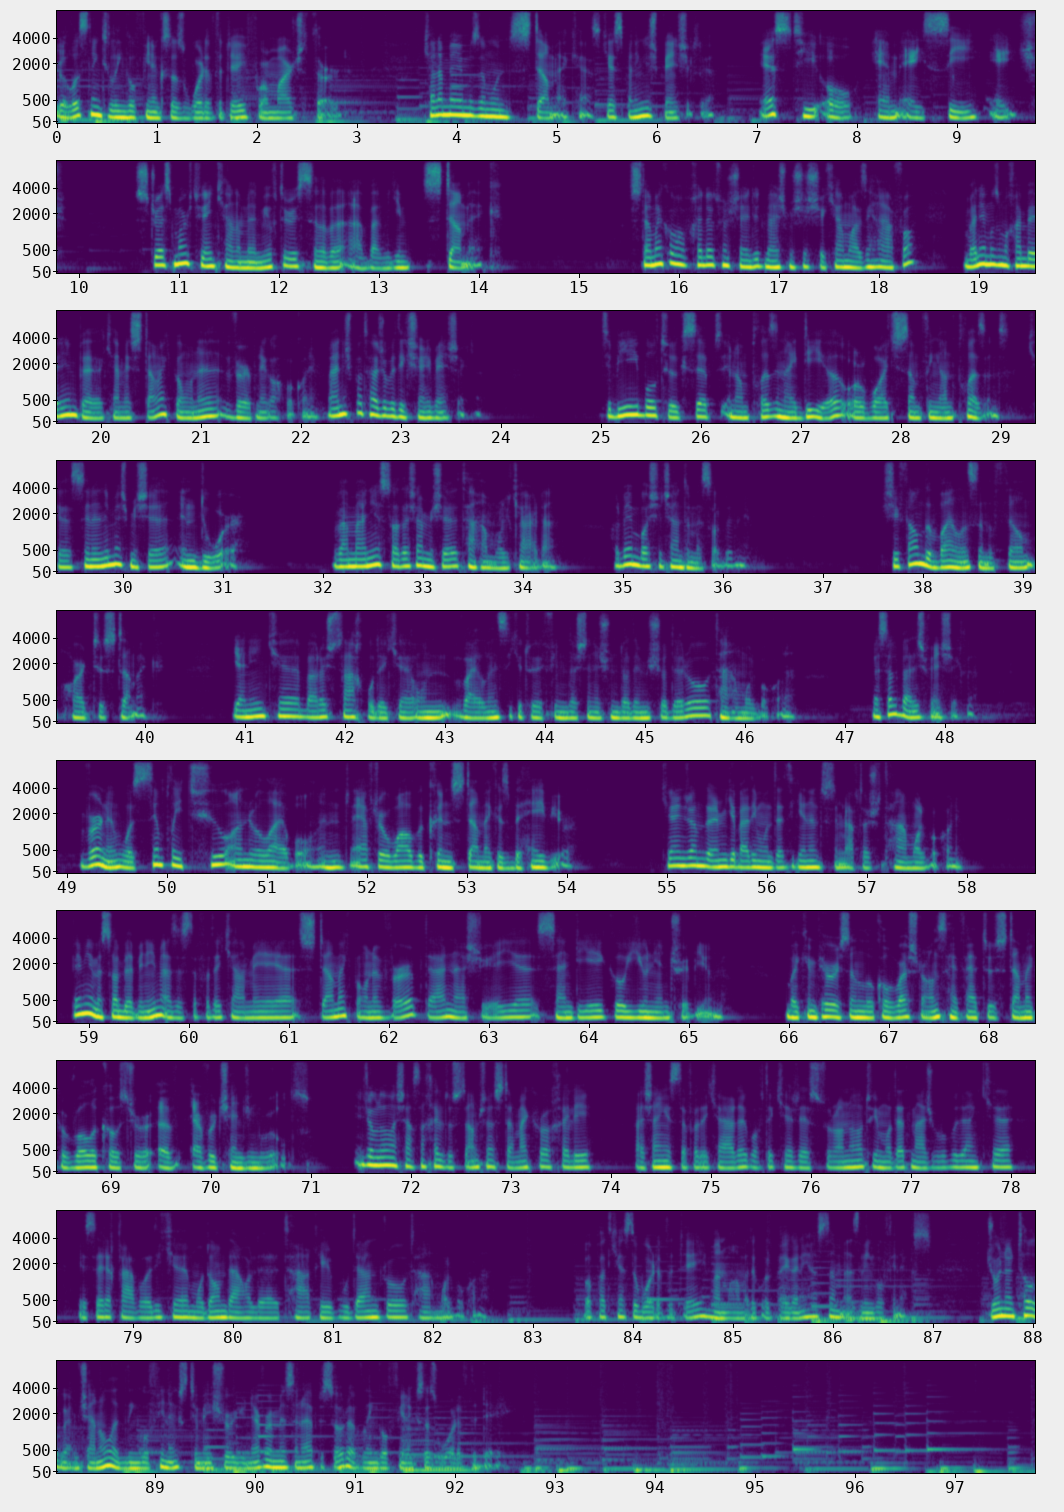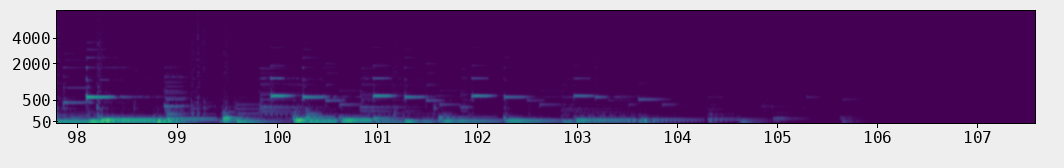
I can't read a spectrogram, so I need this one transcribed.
You're listening to Lingo Phoenix's Word of the Day for March 3rd. کلمه امروزمون stomach هست که spelling ش به این شکله S-T-O-M-A-C-H stress mark توی این کلمه میفته روی syllable اول میگیم stomach stomach رو خب خیلیتون شنیدید معنیش میشه شکم و از این حرفا ولی امروز می‌خوایم بریم به کلمه stomach به عنوان verb نگاه بکنیم معنیش با توجه به دیکشنری به این شکله To be able to accept an unpleasant idea or watch something unpleasant که سینونیمش میشه endure و معنی سادش هم میشه تحمل کردن حالا بریم باشه چند تا مثال ببینیم She found the violence in the film hard to stomach یعنی اینکه براش سخت بوده که اون وایلنسی که توی فیلم داشته نشون داده میشده رو تحمل بکنه مثال بعدش به این شکله Vernon was simply too unreliable and after a while we couldn't stomach his behavior که اینجا هم داره میگه بعدی مدتی که نمی‌تونیم رفتارش رو تحمل بکنیم بریم یه مثال ببینیم از استفاده کلمه stomach به عنوان verb در نشریه San Diego Union Tribune. By comparison, local restaurants have had to stomach a roller coaster of ever-changing rules. این جمله من شخصا خیلی دوست دارم چون stomach رو خیلی قشنگ استفاده کرده گفته که رستوران ها توی مدت مجبور بودن که یه سری قواعدی که مدام در حال تغییر بودن رو تحمل بکنن. با پادکست Word of the Day من محمد گلپایگانی هستم از لینگو فینکس. Join our Telegram channel at Lingo Phoenix to make sure you never miss an episode of Lingo Phoenix's Word of the Day.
